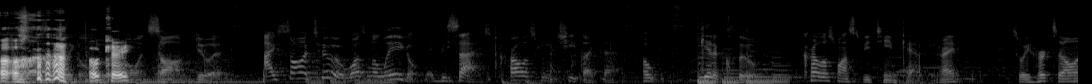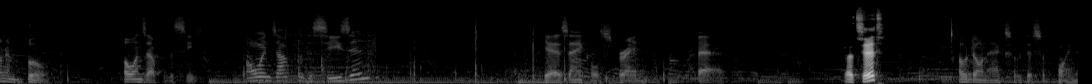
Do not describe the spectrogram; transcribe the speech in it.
Oh. okay. No one saw him do it. I saw it too. It wasn't illegal. Besides, Carlos wouldn't cheat like that. Oh, get a clue. Carlos wants to be team captain, right? So he hurts Owen and boom. Owen's out for the season. Owen's out for the season? Yeah, his ankle's sprained. Bad. That's it? Oh, don't act so disappointed.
